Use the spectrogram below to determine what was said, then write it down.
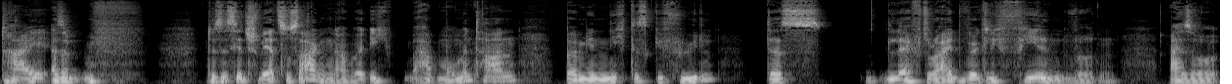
drei, also das ist jetzt schwer zu sagen, aber ich habe momentan bei mir nicht das Gefühl, dass Left-Right wirklich fehlen würden. Also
